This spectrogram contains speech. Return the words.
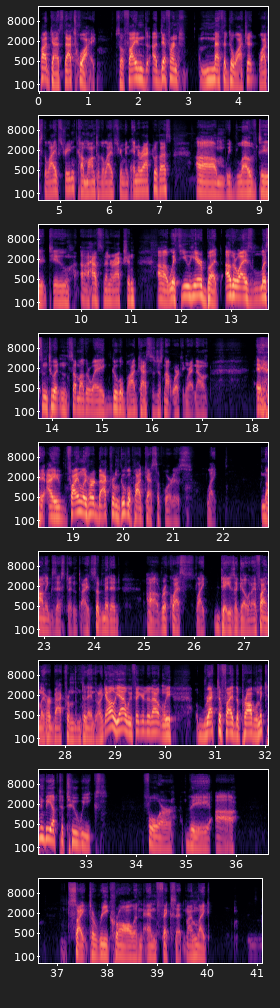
podcast, that's why. So find a different method to watch it. Watch the live stream. Come onto the live stream and interact with us. Um, we'd love to to uh, have some interaction uh, with you here, but otherwise, listen to it in some other way. Google Podcasts is just not working right now. And I finally heard back from Google Podcast support is like non-existent. I submitted uh, requests like days ago, and I finally heard back from them today. And they're like, "Oh yeah, we figured it out and we rectified the problem." It can be up to two weeks for the uh, site to recrawl and and fix it. And I'm like,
